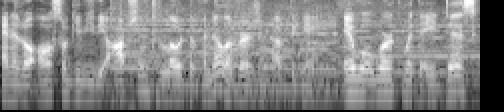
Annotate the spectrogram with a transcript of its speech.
and it'll also give you the option to load the vanilla version of the game. It will work with a disc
